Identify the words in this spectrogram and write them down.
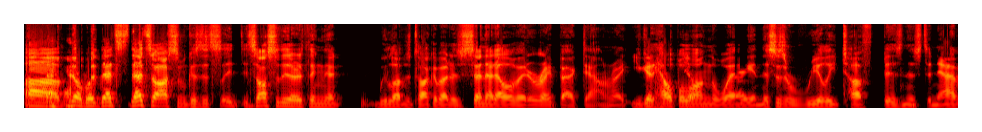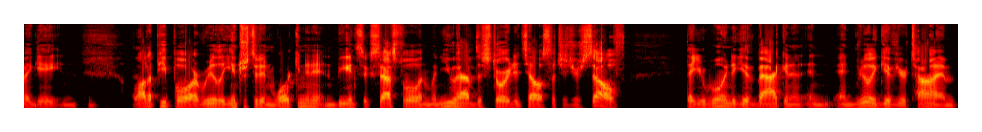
Uh, no, but that's that's awesome because it's it's also the other thing that we love to talk about is send that elevator right back down. Right, you get help along the way, and this is a really tough business to navigate, and a lot of people are really interested in working in it and being successful. And when you have the story to tell, such as yourself, that you're willing to give back and and and really give your time,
